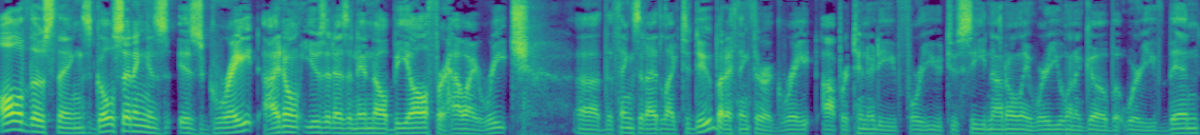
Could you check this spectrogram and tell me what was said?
all of those things. Goal setting is is great. I don't use it as an end all be all for how I reach uh, the things that I'd like to do, but I think they're a great opportunity for you to see not only where you want to go, but where you've been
